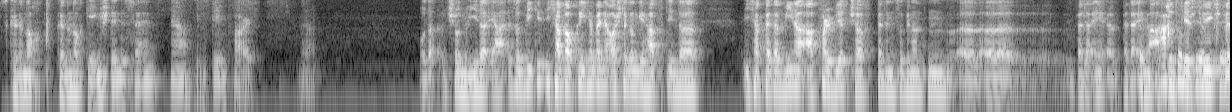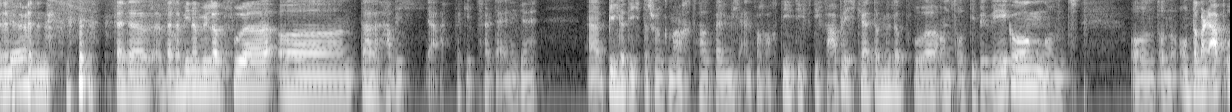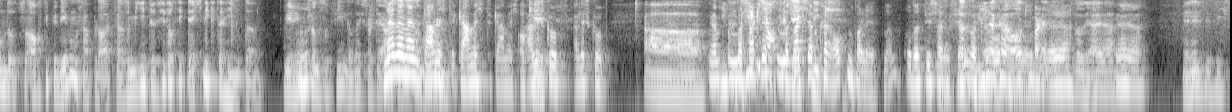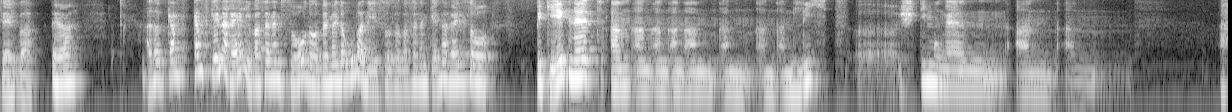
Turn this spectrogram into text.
Das können auch, können auch Gegenstände sein, ja, in dem Fall. Oder schon wieder, ja, also wie, ich habe auch, ich habe eine Ausstellung gehabt in der, ich habe bei der Wiener Abfallwirtschaft, bei den sogenannten äh, äh, bei der, äh, bei der M48, bei, den, ja. bei, den, bei, der, bei der Wiener Müllabfuhr und da habe ich, ja, da gibt es halt einige äh, Bilder, die ich da schon gemacht habe, weil mich einfach auch die, die, die Farblichkeit der Müllabfuhr und, und die Bewegung und, und, und, und einmal ab und auch die Bewegungsabläufe. Also mich interessiert auch die Technik dahinter. Wir reden mhm. schon so viel, oder? Ich sollte nein, nein, nein, gar nicht, gar nicht, gar nicht. Okay. Alles gut, alles gut. Äh, ja, man sagt ja auch, man sagt auch Karottenballett, ne? Oder die sagen das, selber das Wiener Karottenballett, ja, ja. So, ja, ja. ja, ja. Nennen sie sich selber. Ja. Also ganz, ganz generell, was einem so, oder wenn man in der U-Bahn ist, also was einem generell so begegnet an, an, an, an, an, an, an Lichtstimmungen, an, an,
